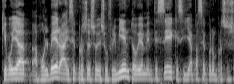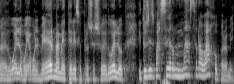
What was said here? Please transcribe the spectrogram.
que voy a, a, volver a ese proceso de sufrimiento. Obviamente sé que si ya pasé por un proceso de duelo, voy a volverme a meter ese proceso de duelo. Entonces va a ser más trabajo para mí.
